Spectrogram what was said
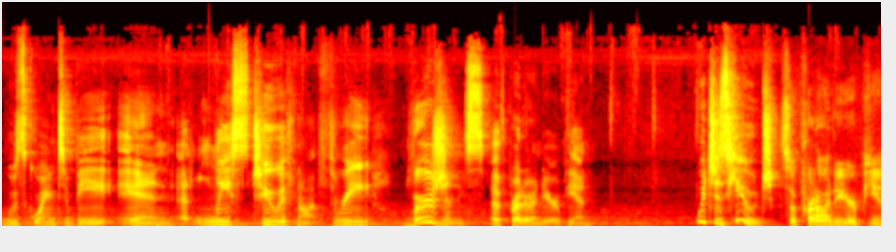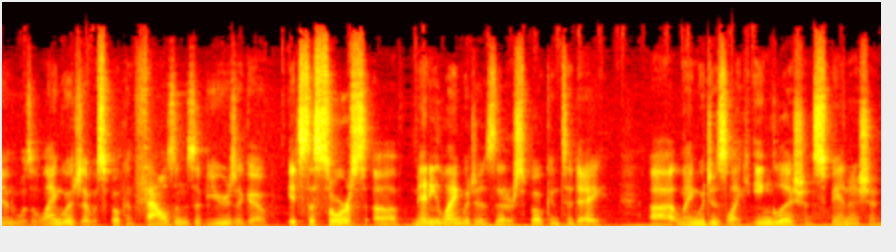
was going to be in at least two, if not three, versions of Proto-Indo-European, which is huge. So Proto-Indo-European was a language that was spoken thousands of years ago. It's the source of many languages that are spoken today, uh, languages like English and Spanish and,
